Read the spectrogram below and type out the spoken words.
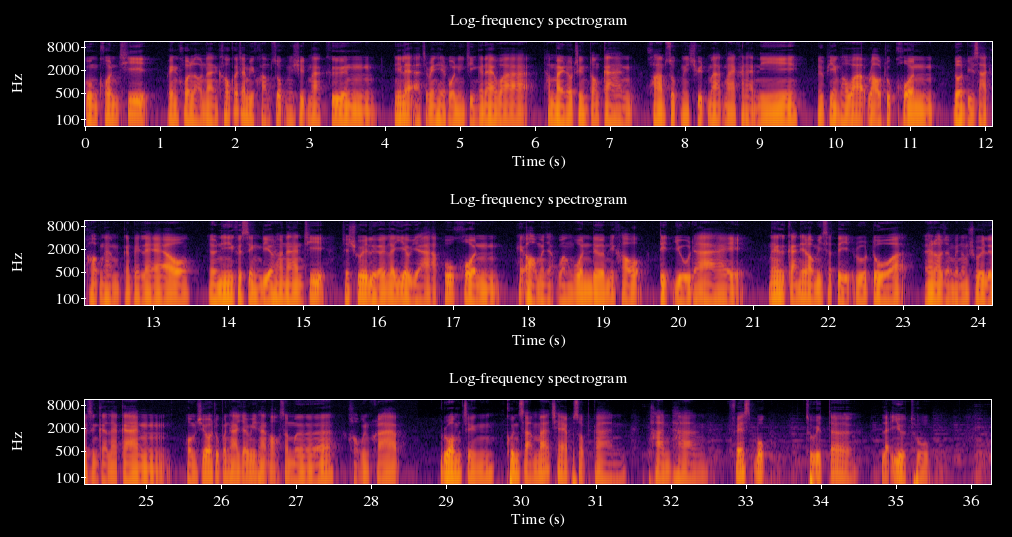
กลุ่มคนที่เป็นคนเหล่านั้นเขาก็จะมีความสุขในชีวิตมากขึ้น นี่แหละอาจจะเป็นเหตุผลจริง ๆ ก็ได้ว่าทำไมเราถึงต้องการ ความสุขในชีวิตมากมายขนาดนี้ หรือเพียงเพราะว่าเราทุกคนโดนปีศาจครอบงำกันไปแล้ว แล้วนี่คือสิ่งเดียวเท่านั้นที่จะช่วยเหลือและเยียวยาผู้คนให้ออกมาจากวังวนเดิมที่เขาติดอยู่ได้ นั่นคือการที่เรามีสติรู้ตัว และเราจำเป็นต้องช่วยเหลือซึ่งกันและกัน ผมเชื่อว่าทุกปัญหาย่อมมีทางออกเสมอ ขอบคุณครับ รวมถึงคุณสามารถแชร์ประสบการณ์ ผ่านทาง Facebook Twitter และ YouTube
